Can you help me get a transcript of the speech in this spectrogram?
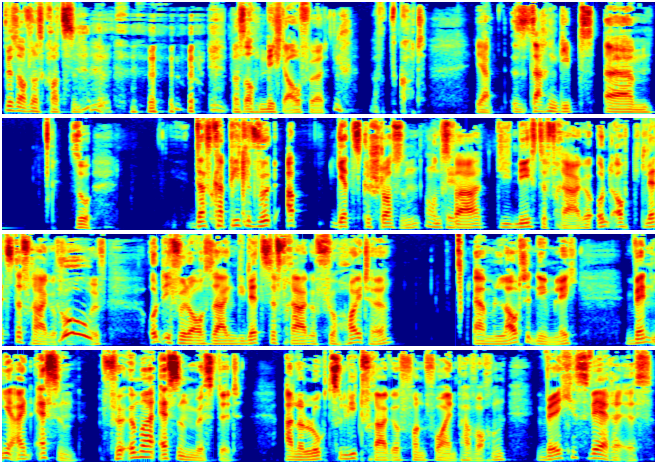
Bis auf das Kotzen. Was auch nicht aufhört. Oh Gott. Ja, Sachen gibt's. Ähm, so, das Kapitel wird ab jetzt geschlossen. Und Okay. zwar die nächste Frage und auch die letzte Frage von Wolf. Und ich würde auch sagen, die letzte Frage für heute ähm, lautet nämlich, wenn ihr ein Essen für immer essen müsstet, analog zur Liedfrage von vor ein paar Wochen, welches wäre es?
